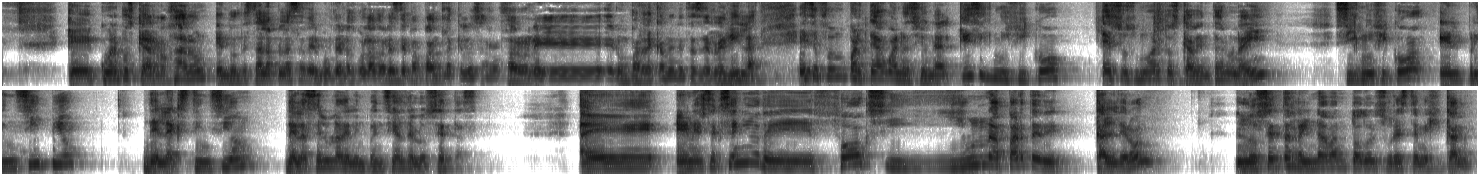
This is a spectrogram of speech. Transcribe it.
que cuerpos que arrojaron en donde está la plaza del, de los voladores de Papantla, que los arrojaron eh, en un par de camionetas de Redila. Ese fue un parteagua nacional. ¿Qué significó esos muertos que aventaron ahí? Significó el principio de la extinción de la célula delincuencial de los Zetas. Eh, en el sexenio de Fox y una parte de Calderón, los Zetas reinaban todo el sureste mexicano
